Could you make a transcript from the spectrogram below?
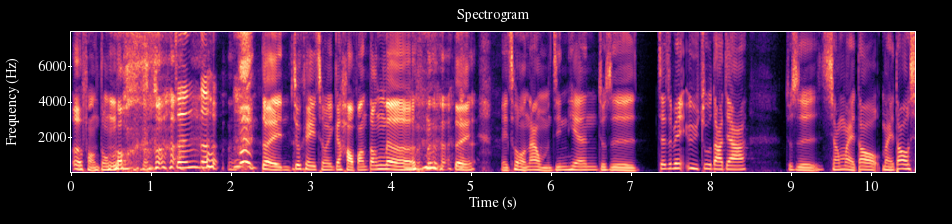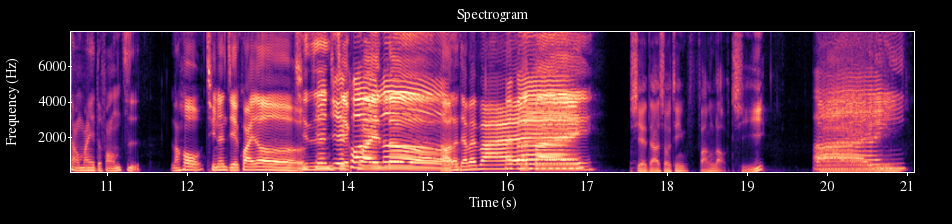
二房东喽。真的，对你就可以成为一个好房东了。对，没错。那我们今天就是在这边预祝大家，就是想买到买到想买的房子，然后情人节快乐！情人节快快乐好，大家拜拜，拜拜拜。谢谢大家收听房老吉。拜。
